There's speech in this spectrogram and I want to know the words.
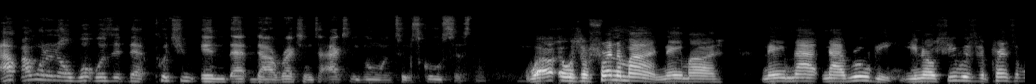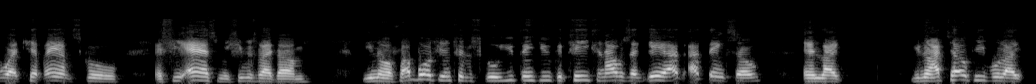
I, I want to know what was it that put you in that direction to actually go into the school system? Well, it was a friend of mine named uh named not not Ruby. You know, she was the principal at KIPP AMP School, and she asked me. She was like, um, you know, if I brought you into the school, you think you could teach? And I was like, yeah, I, I think so. And like, you know, I tell people like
